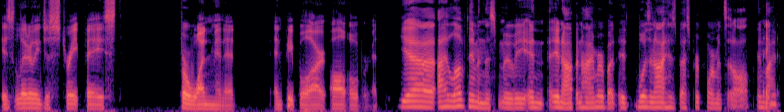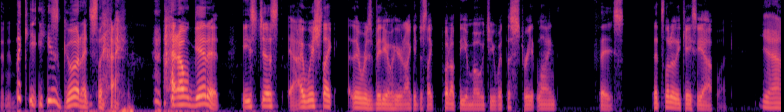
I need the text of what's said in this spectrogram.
is literally just straight faced for one minute. and people are all over it. Yeah, I loved him in this movie in in Oppenheimer, but it was not his best performance at all, in my opinion. Like he, he's good. I just like I, I don't get it. He's just. I wish like there was video here and I could just like put up the emoji with the straight line face. That's literally Casey Affleck. Yeah,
